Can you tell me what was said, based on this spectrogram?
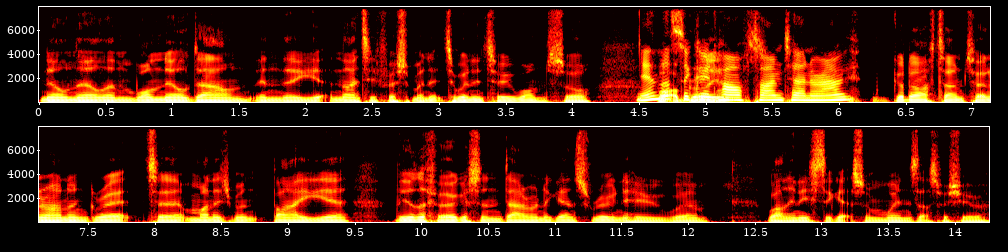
nil nil and one 0 down in the ninety first minute to winning two one. So yeah, that's a, a good half time turnaround. Good half time turnaround and great uh, management by uh, the other Ferguson, Darren against Rooney, who um, well, he needs to get some wins, that's for sure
